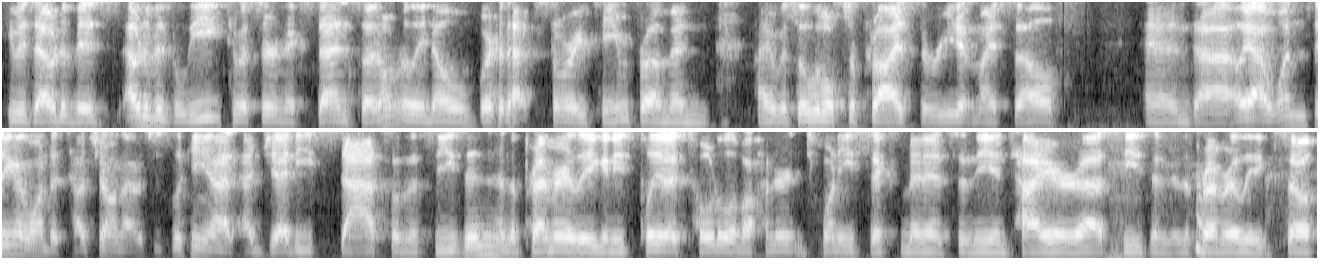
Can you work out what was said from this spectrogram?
he was out of his out of his league to a certain extent. So I don't really know where that story came from, and I was a little surprised to read it myself. And uh, oh yeah, one thing I wanted to touch on, I was just looking at Ajeti's stats on the season in the Premier League, and he's played a total of 126 minutes in the entire uh, season in the Premier League. So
